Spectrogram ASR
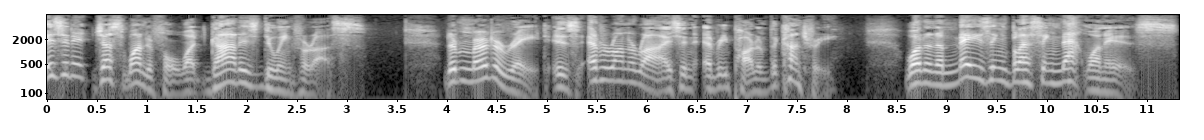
Isn't it just wonderful what God is doing for us? The murder rate is ever on the rise in every part of the country. What an amazing blessing that one is.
